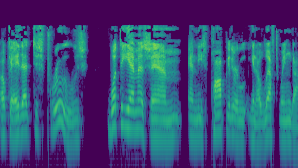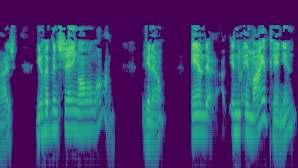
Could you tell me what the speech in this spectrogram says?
okay, that disproves what the MSM and these popular, you know, left wing guys, you know, have been saying all along, you know, and uh, in, in my opinion,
